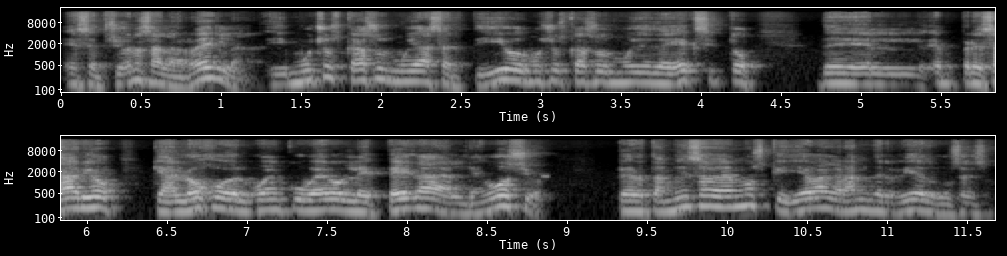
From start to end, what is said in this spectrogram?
excepciones a la regla y muchos casos muy asertivos, muchos casos muy de éxito del empresario que al ojo del buen cubero le pega al negocio, pero también sabemos que lleva grandes riesgos eso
